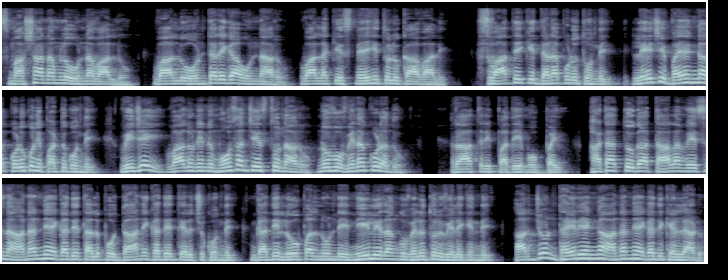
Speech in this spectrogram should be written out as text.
శ్మశానంలో ఉన్నవాళ్ళు. వాళ్ళు ఒంటరిగా ఉన్నారు. వాళ్ళకి స్నేహితులు కావాలి. స్వాతికి దడ పుడుతుంది లేచి భయంగా కొడుకుని పట్టుకుంది. విజయ్ వాళ్ళు నిన్ను మోసం చేస్తున్నారు. నువ్వు వినకూడదు. రాత్రి పది ముప్పై. హఠాత్తుగా తాళం వేసిన అనన్య గది తలుపు దాని గదే తెరుచుకుంది. గది లోపల నుండి నీలిరంగు వెలుతురు వెలిగింది. అర్జున్ ధైర్యంగా అనన్య గదికెళ్ళాడు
